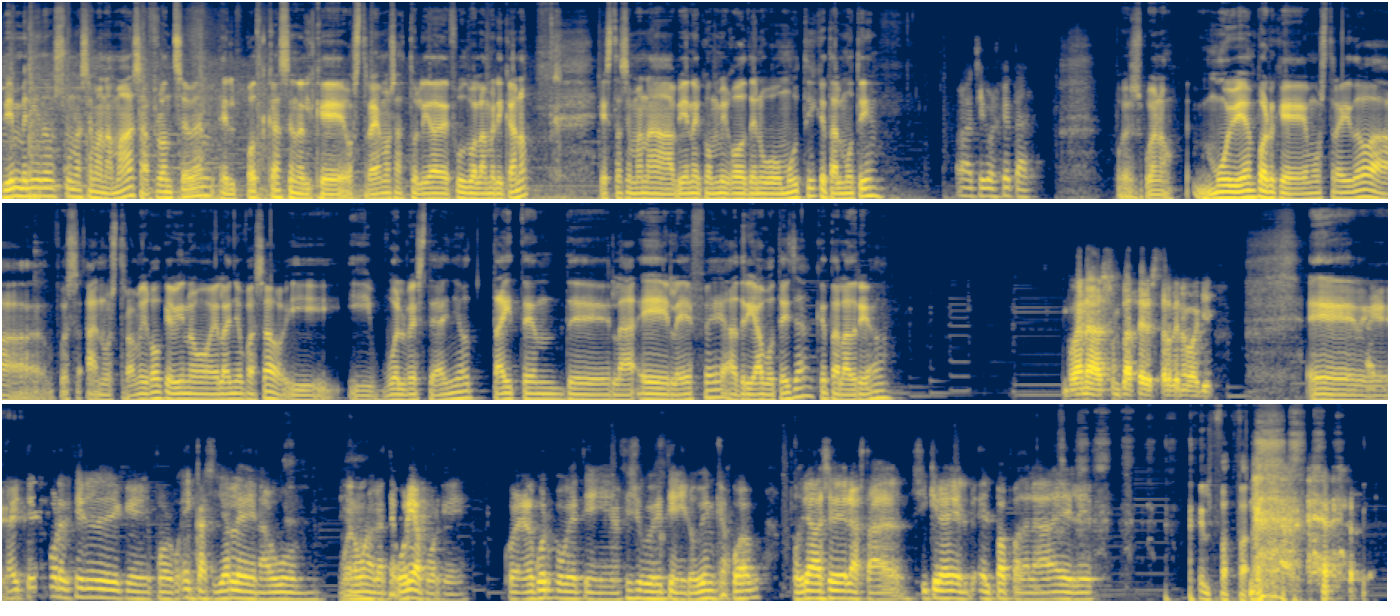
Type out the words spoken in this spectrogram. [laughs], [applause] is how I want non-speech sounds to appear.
Bienvenidos una semana más a Front 7, el podcast en el que os traemos actualidad de fútbol americano. Esta semana viene conmigo de nuevo Muti. ¿Qué tal, Muti? Hola chicos, ¿qué tal? Pues bueno, muy bien porque hemos traído a, pues, a nuestro amigo que vino el año pasado y, vuelve este año, Titan de la ELF, Adrián Botella. ¿Qué tal, Adrián? Buenas, un placer estar de nuevo aquí. Eh, Titan por decirle que, por encasillarle en, algún, en alguna categoría, porque con el cuerpo que tiene, el físico que tiene y lo bien que juega, podría ser hasta siquiera el, el papa de la ELF. [laughs] el papá. [laughs]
